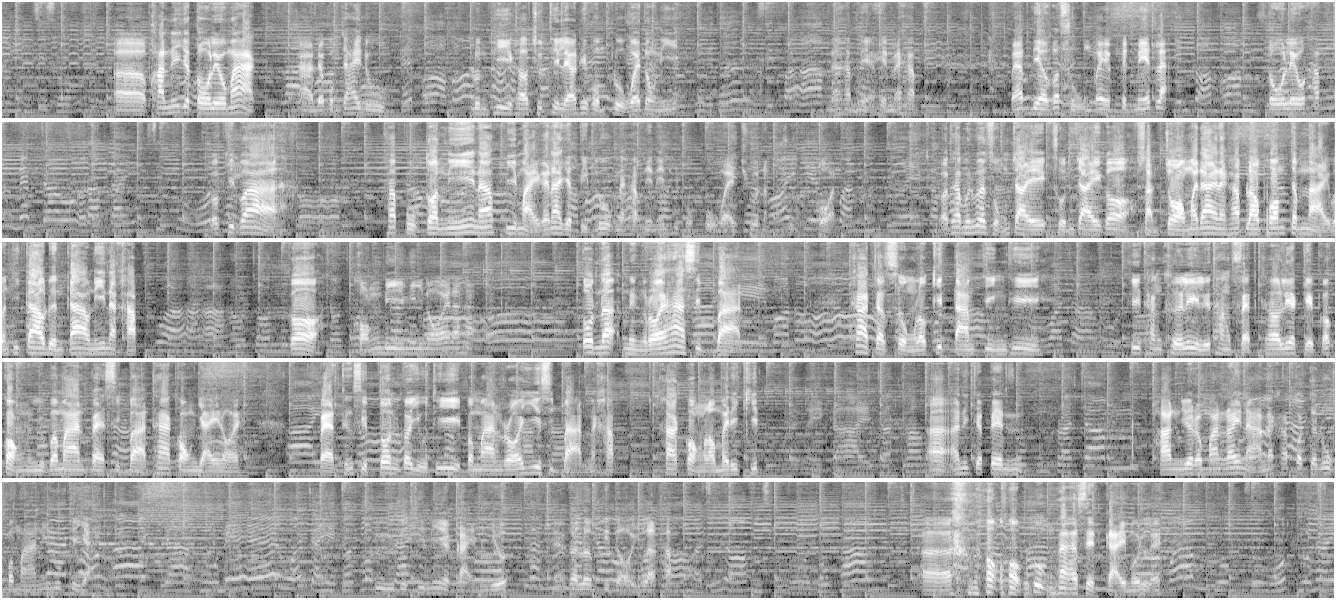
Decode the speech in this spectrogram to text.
พันธุ์นี้จะโตเร็วมากเดี๋ยวผมจะให้ดูรุ่นพี่เขาชุดที่แล้วที่ผมปลูกไว้ตรงนี้นะครับเนี่ยเห็นไหมครับ แป๊บเดียวก็สูงไปเป็นเมตรละ โตเร็วครับ ก็คิดว่าถ้าปลูกตอนนี้นะ ปีใหม่ก็น่าจะติดลูกนะครับนี่นี่ที่ผมปลูกไว้ชุดนะชุดก่อนก็ถ้าเพื่อนๆสนใจสนใจก็สั่งจองมาได้นะครับ เราพร้อมจำหน่ายวันที่ 9 เดือน 9 นี้นะครับ ก็ของดีมีน้อยนะฮะต้นละ 150 บาท ค่าจัดส่งเราคิดตามจริงที่ที่ทางเคอรี่หรือทางแฟดเขาเรียกเก็บก็กล่องหนึ่งอยู่ประมาณ 80 บาทถ้ากล่องใหญ่หน่อย 8ถึง10 ต้นก็อยู่ที่ประมาณ 120 บาทนะครับ ค่ากล่องเราไม่ได้คิด อ่า อันนี้จะเป็นพันเยอรมันไร้หนามนะครับ ก็จะลูกประมาณนี้ลูกใหญ่คือดูที่นี่ไก่มันเยอะเนี่ยก็เริ่มติดดอกอีกแล้วครับอ่อพอออกลูกมาเสร็จไก่หมดเลย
